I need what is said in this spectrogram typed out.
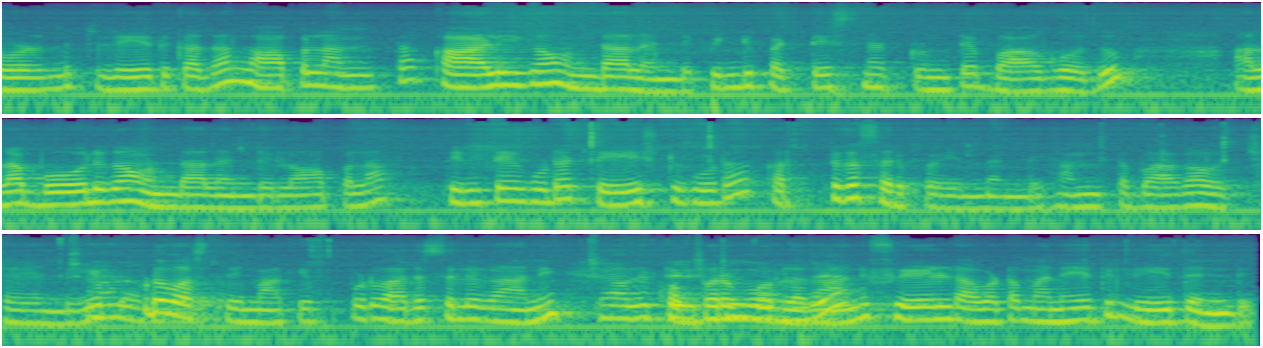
చూడండి లేదు కదా లోపల అంతా ఖాళీగా ఉండాలండి. పిండి పట్టేసినట్టుంటే బాగోదు. అలా బోలుగా ఉండాలండి లోపల. తింటే కూడా టేస్ట్ కూడా కరెక్ట్గా సరిపోయిందండి. అంత బాగా వచ్చాయండి. ఎప్పుడు వస్తాయి? మాకు ఎప్పుడు అరిసెలు కానీ కొబ్బరి బూరలు కానీ ఫెయిల్డ్ అవ్వటం అనేది లేదండి.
